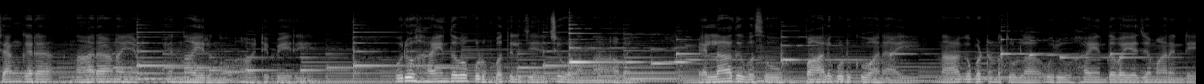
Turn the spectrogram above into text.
ശങ്കര നാരായണയം എന്നായിരുന്നു അവന്റെ പേര്. ഒരു ഹൈന്ദവ കുടുംബത്തിൽ ജനിച്ചു വളർന്ന അവൻ എല്ലാ ദിവസവും പാൽ കൊടുക്കുവാനായി നാഗപട്ടണത്തുള്ള ഒരു ഹൈന്ദവ യജമാനന്റെ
